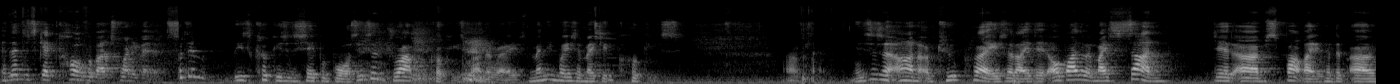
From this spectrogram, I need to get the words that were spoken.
and let this get cold for about 20 minutes. Put them, these cookies in the shape of balls. These are drop cookies, by the way. There's many ways of making cookies. Okay. This is an honor of two plays that I did. Oh, by the way, my son did uh, spotlighting for the uh,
